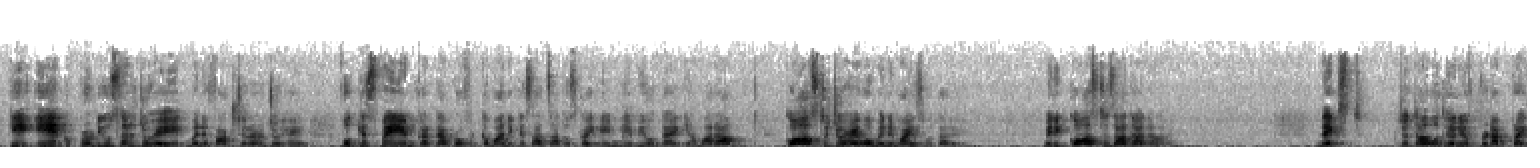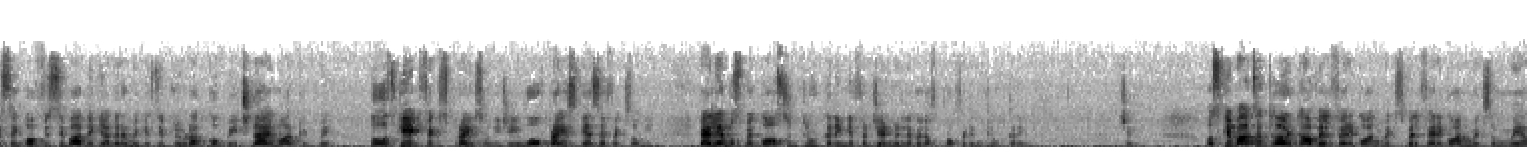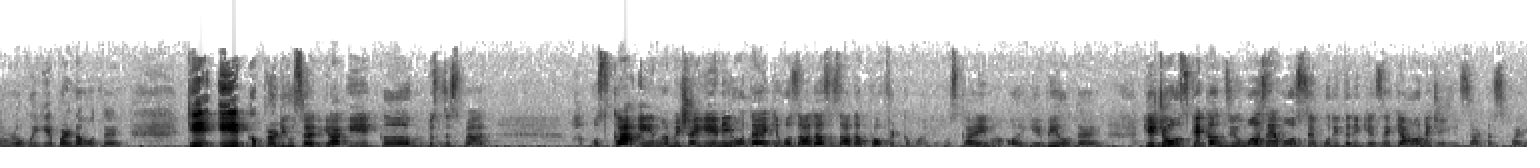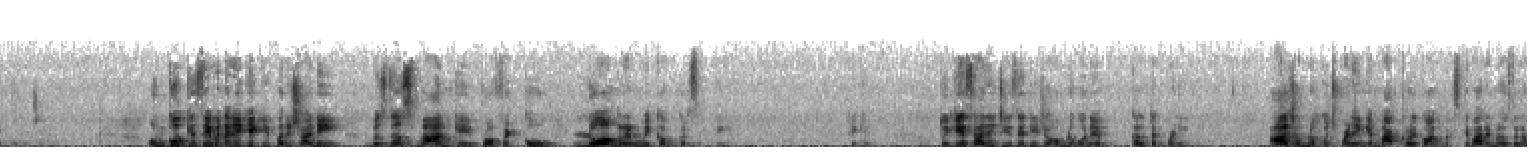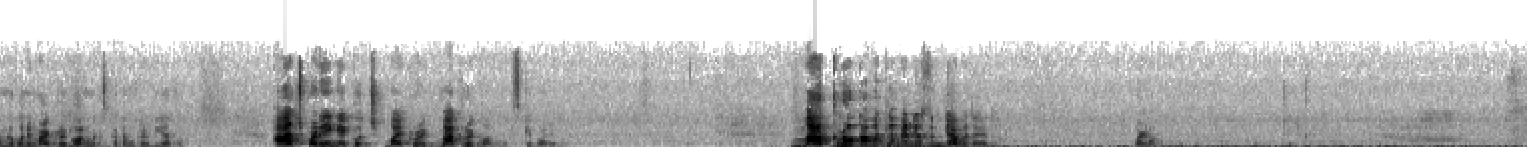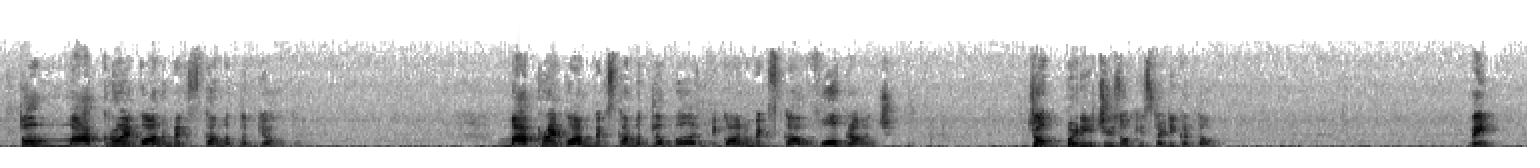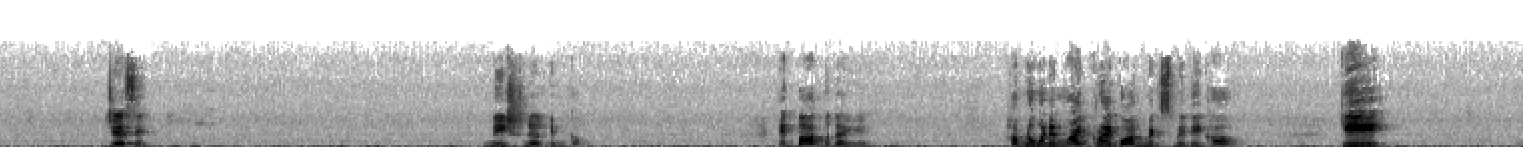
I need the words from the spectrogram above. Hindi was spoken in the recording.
कि एक प्रोड्यूसर जो है, एक मैन्युफैक्चरर जो है वो किस पे एम करता है? प्रॉफिट कमाने के साथ साथ उसका एम ये भी होता है कि हमारा कॉस्ट जो है वो मिनिमाइज होता रहे। मेरी कॉस्ट ज़्यादा ना आए। नेक्स्ट जो था वो theory of product pricing obviously बात है कि अगर हमें किसी प्रोडक्ट को बेचना है मार्केट में तो उसकी एक फिक्स प्राइस होनी चाहिए। वो प्राइस कैसे फिक्स होगी? पहले हम उसमें कॉस्ट इंक्लूड करेंगे, फिर genuine level of profit include करेंगे। चलिए। उसके बाद से थर्ड था वेलफेयर इकोनॉमिक्स वेलफेयर इकोनॉमिक्स में हम लोगों को ये पढ़ना होता है कि एक प्रोड्यूसर या एक बिजनेसमैन उसका एम हमेशा ये नहीं होता है कि वो ज़्यादा से ज़्यादा प्रॉफिट कमा ले। उसका एम और ये भी होता है कि जो उसके कंज्यूमर्स हैं, वो उससे पूरी तरीके से क्या होने चाहिए? सेटिस्फाइड होने चाहिए। उनको किसी भी तरीके की परेशानी बिजनेसमैन के प्रॉफिट को लॉन्ग रन में कम कर सकती है। ठीक है? तो ये सारी चीज़ें थी जो हम लोगों ने कल तक पढ़ी थी। आज हम लोग कुछ पढ़ेंगे मैक्रो इकोनॉमिक्स के बारे में, उस दिन हम लोगों ने माइक्रो इकोनॉमिक्स खत्म कर दिया था। आज पढ़ेंगे कुछ माइक्रो मैक्रो इकोनॉमिक्स के बारे में। मैक्रो का मतलब मैंने उस दिन क्या बताया था? बड़ा। तो मैक्रो इकोनॉमिक्स का मतलब क्या होता है? मैक्रो इकोनॉमिक्स का मतलब इकोनॉमिक्स का वो ब्रांच जो बड़ी चीज़ों की स्टडी करता हो। नहीं, जैसे नेशनल इनकम एक बात बताइए, हम लोगों ने माइक्रो इकोनॉमिक्स में देखा कि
